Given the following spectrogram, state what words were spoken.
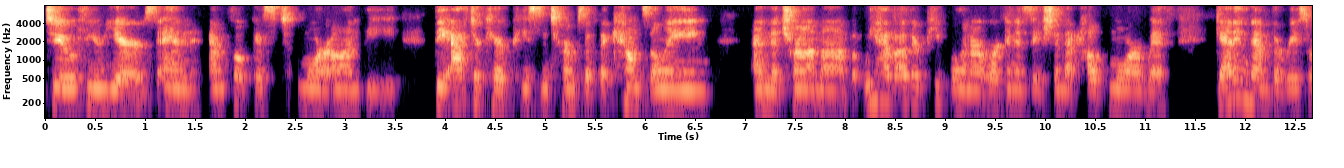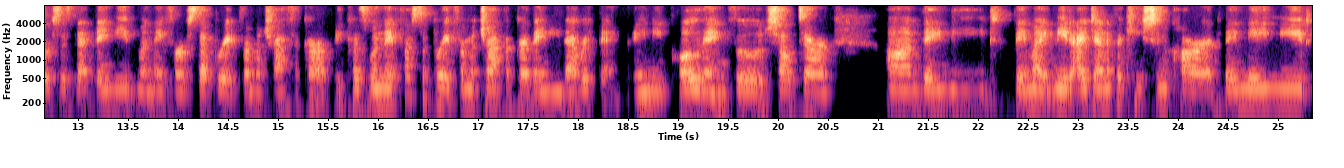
to a few years, and I'm focused more on the, the aftercare piece in terms of the counseling and the trauma. But we have other people in our organization that help more with getting them the resources that they need when they first separate from a trafficker. Because when they first separate from a trafficker, they need everything. They need clothing, food, shelter, um, they need, they might need identification card. They may need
